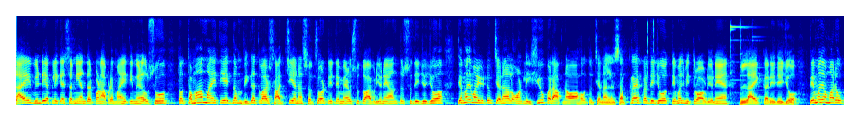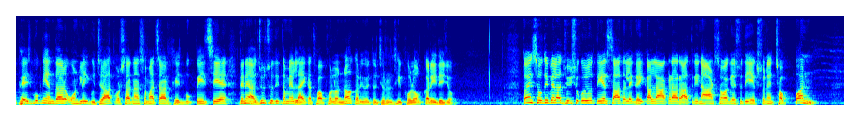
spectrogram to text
લાઈવ વિન્ડી એપ્લિકેશનની અંદર પણ આપણે માહિતી મેળવશું. તો તમામ માહિતી એકદમ વિગતવાર, સાચી અને સચોટ રીતે મેળવશું. તો આ વિડીયોને અંત સુધી જોજો. તેમજ અમારી યુટ્યુબ ચેનલ ઓનલી શ્યુ પર આપ નવા હો તો ચેનલને સબસ્ક્રાઈબ કરી દેજો. તેમજ મિત્રો, આ વિડીયોને લાઈક કરી દેજો. તેમજ અમારું ફેસબુકની અંદર ઓનલી ગુજરાત વરસાદના સમાચાર ફેસબુક પેજ છે. તેને હજુ સુધી તમે લાઇક અથવા ફોલો ન કર્યું હોય તો જરૂરથી ફોલો કરી દેજો. તો અહીં સૌથી પહેલાં જોઈ શકો છો તેર સાત એટલે ગઈકાલના આંકડા રાત્રિના આઠ વાગ્યા સુધી એકસો ને છપ્પન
